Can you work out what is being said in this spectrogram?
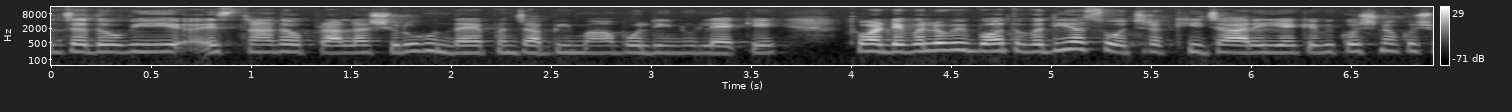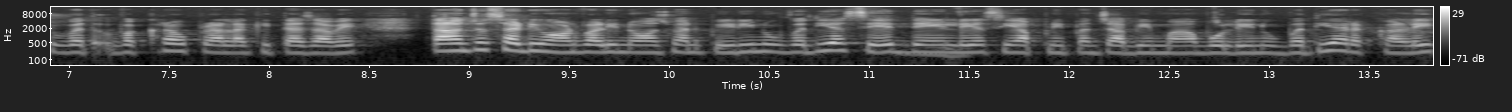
ਜਦੋਂ ਵੀ ਇਸ ਤਰ੍ਹਾਂ ਦਾ ਉਪਰਾਲਾ ਸ਼ੁਰੂ ਹੁੰਦਾ ਹੈ ਪੰਜਾਬੀ ਮਾਂ ਬੋਲੀ ਨੂੰ ਲੈ ਕੇ ਤੁਹਾਡੇ ਵੱਲੋਂ ਵੀ ਬਹੁਤ ਵਧੀਆ ਸੋਚ ਰੱਖੀ ਜਾ ਰਹੀ ਹੈ ਕਿ ਵੀ ਕੁਝ ਨਾ ਕੁਝ ਵੱਖਰਾ ਉਪਰਾਲਾ ਕੀਤਾ ਜਾਵੇ ਤਾਂ ਜੋ ਸਾਡੀ ਆਉਣ ਵਾਲੀ ਨੌਜਵਾਨ ਪੀੜ੍ਹੀ ਨੂੰ ਵਧੀਆ ਸੇਧ ਦੇਣ ਲਈ ਅਸੀਂ ਆਪਣੀ ਪੰਜਾਬੀ ਮਾਂ ਬੋਲੀ ਨੂੰ ਵਧੀਆ ਰੱਖਣ ਲਈ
